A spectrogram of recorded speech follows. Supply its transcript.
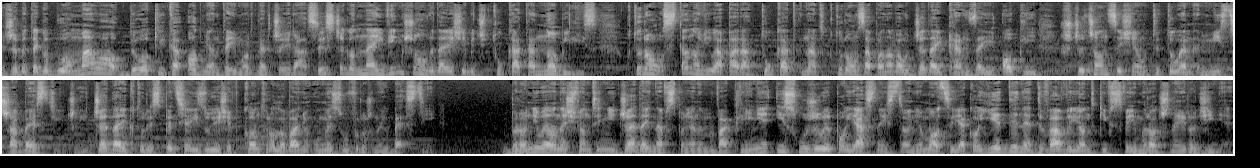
Żeby tego było mało, było kilka odmian tej morderczej rasy, z czego największą wydaje się być Tukata nobilis, którą stanowiła para Tukat, nad którą zapanował Jedi Kanzei Opli, szczyczący się tytułem Mistrza Bestii, czyli Jedi, który specjalizuje się w kontrolowaniu umysłów różnych bestii. Broniły one świątyni Jedi na wspomnianym Waklinie i służyły po jasnej stronie mocy, jako jedyne dwa wyjątki w swojej mrocznej rodzinie.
